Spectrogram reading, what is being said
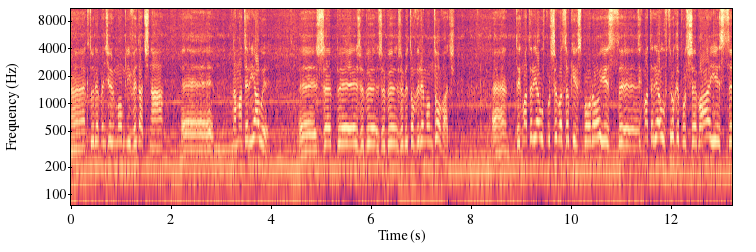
e, które będziemy mogli wydać na, e, na materiały, e, żeby, żeby, żeby, żeby to wyremontować. E, Tych materiałów potrzeba całkiem sporo, jest e, tych materiałów trochę potrzeba, jest e,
